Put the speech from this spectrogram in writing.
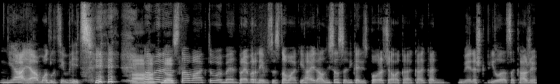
Ja, ja, modlitim vici. Aha, Od mene dobro. je stomak, tu men, prevrnim se stomak i hajde, ali nisam se nikad ispovraćala kad, kad, kad mi je nešto bilo da se kaže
